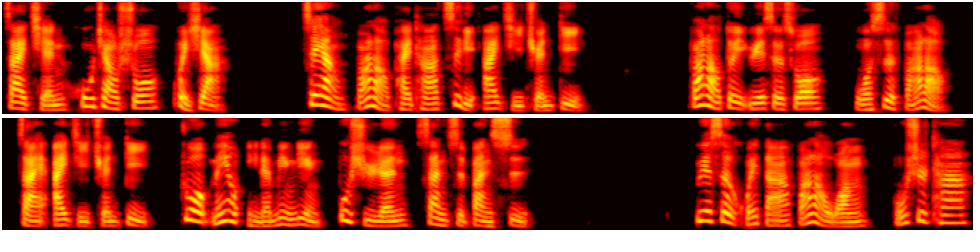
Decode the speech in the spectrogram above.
在前呼叫说：“跪下。”这样，法老派他治理埃及全地。法老对约瑟说：“我是法老，在埃及全地，若没有你的命令，不许人擅自办事。”约瑟回答法老王：“不是他，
